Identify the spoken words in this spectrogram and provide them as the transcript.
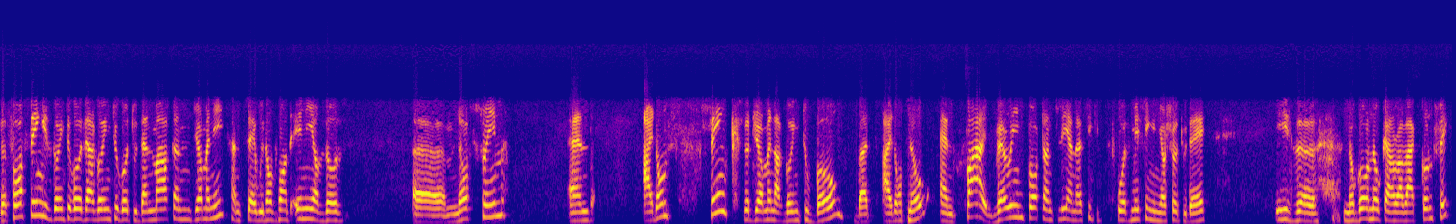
The fourth thing is going to go. They are going to go to Denmark and Germany and say we don't want any of those um, Nord Stream, and I don't think the Germans are going to bow, but I don't know. And five, very importantly, and I think it was missing in your show today, is the Nagorno-Karabakh conflict,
